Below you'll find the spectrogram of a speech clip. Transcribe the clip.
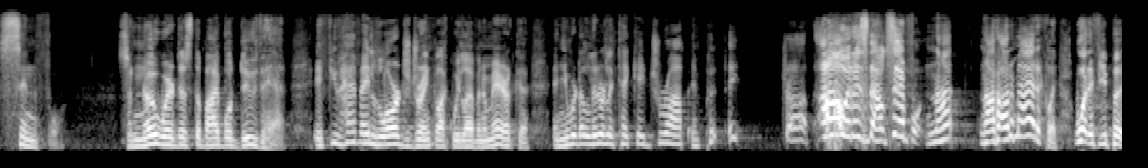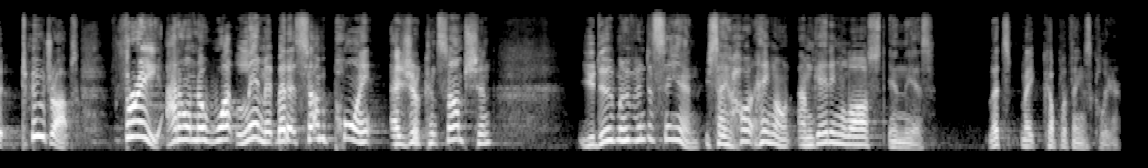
sinful. So, nowhere does the Bible do that. If you have a large drink like we love in America, and you were to literally take a drop and put oh, it is now sinful. Not, not automatically. What if you put two drops, three? I don't know what limit, but at some point, as your consumption, you do move into sin. You say, hang on, I'm getting lost in this. Let's make a couple of things clear.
